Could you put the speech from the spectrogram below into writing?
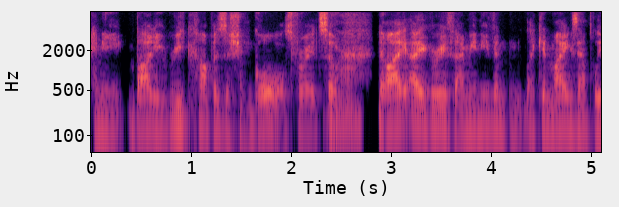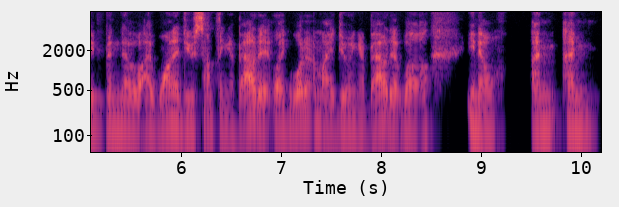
any body recomposition goals, right? So, yeah. no, I, I agree with that. I mean, even like in my example, even though I want to do something about it, like what am I doing about it? Well, you know, I'm I'm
